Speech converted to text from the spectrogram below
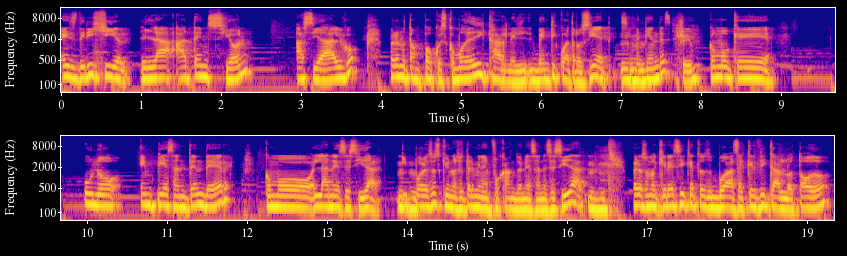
es dirigir la atención hacia algo, pero no tampoco es como dedicarle el 24/7, ¿sí me entiendes? Sí. Como que uno empieza a entender como la necesidad y por eso es que uno se termina enfocando en esa necesidad. Pero eso no quiere decir que entonces voy a sacrificarlo todo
